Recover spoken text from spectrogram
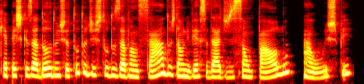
que é pesquisador do Instituto de Estudos Avançados da Universidade de São Paulo, a USP,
